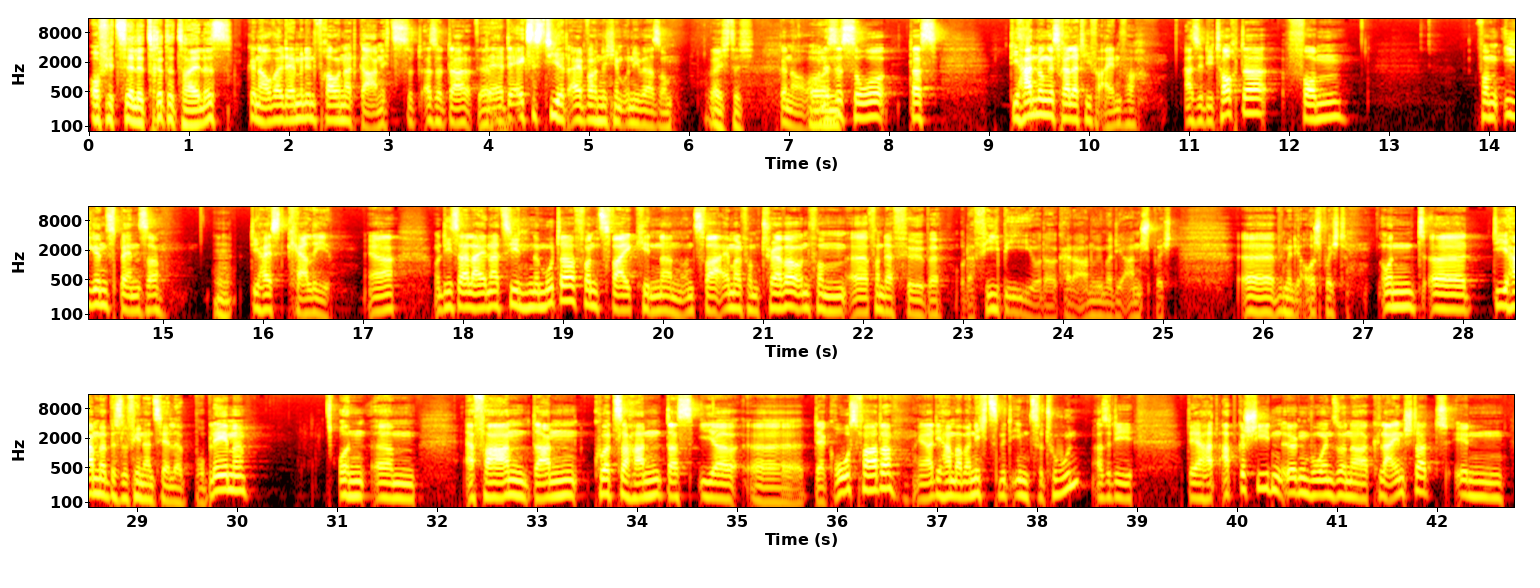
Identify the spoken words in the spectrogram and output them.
offizielle dritte Teil ist. Genau, weil der mit den Frauen hat gar nichts zu Also da, der, der existiert einfach nicht im Universum. Richtig. Genau. Und, Und es ist so, dass die Handlung ist relativ einfach. Also die Tochter vom, vom Egan Spencer, Mhm. die heißt Kelly, ja. Und die ist alleinerziehende Mutter von zwei Kindern. Und zwar einmal vom Trevor und vom, äh, von der Phoebe. Oder Phoebe oder keine Ahnung, wie man die anspricht. Äh, wie man die ausspricht. Und äh, die haben ein bisschen finanzielle Probleme und ähm, erfahren dann kurzerhand, dass ihr äh, der Großvater, ja, die haben aber nichts mit ihm zu tun. Also die, der hat abgeschieden irgendwo in so einer Kleinstadt in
